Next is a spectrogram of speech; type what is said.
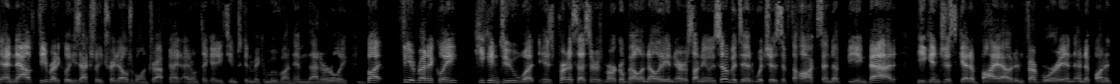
And now theoretically he's actually trade eligible on draft night. I don't think any team's going to make a move on him that early. But theoretically, he can do what his predecessors Marco Belinelli and Ersan Ilyasova did, which is if the Hawks end up being bad, he can just get a buyout in February and end up on a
